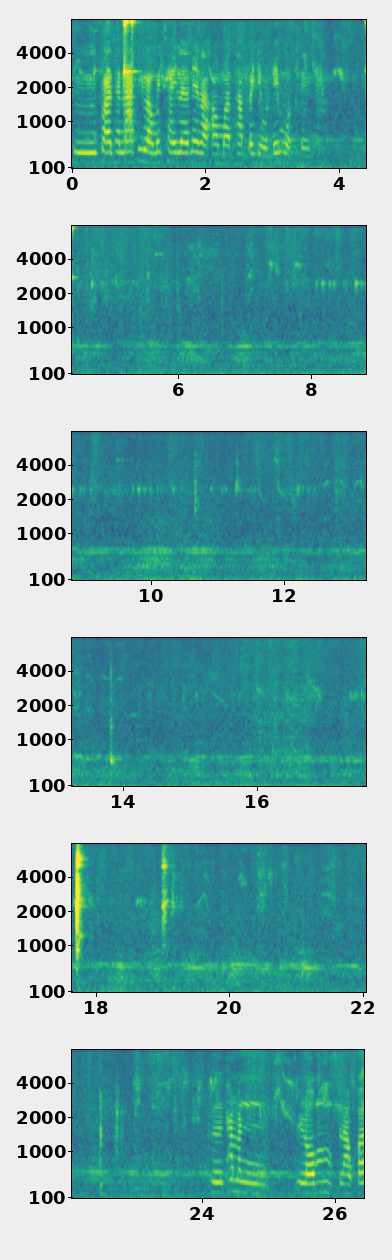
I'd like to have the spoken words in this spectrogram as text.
คือภาชนะที่เราไม่ใช้แล้วเนี่ยเราเอามาทำประโยชน์ได้หมดเลยค่ะ คือถ้ามันล้มเราก็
